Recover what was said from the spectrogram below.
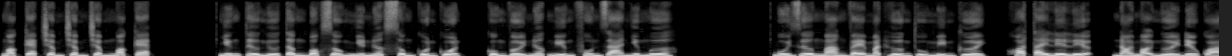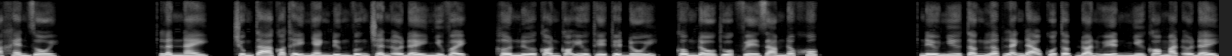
Ngoặc kép chấm chấm chấm ngoặc kép. Những từ ngữ tâng bốc giống như nước sông cuồn cuộn, cùng với nước miếng phun ra như mưa. Bùi Dương mang vẻ mặt hưởng thụ mỉm cười, khoát tay lia lịa, nói mọi người đều quá khen rồi. Lần này, chúng ta có thể nhanh đứng vững chân ở đây như vậy, hơn nữa còn có ưu thế tuyệt đối, công đầu thuộc về giám đốc khúc. Nếu như tầng lớp lãnh đạo của tập đoàn Uyển như có mặt ở đây,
